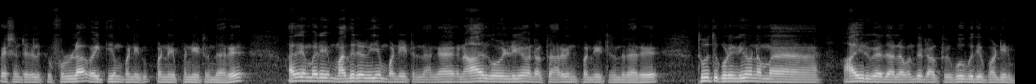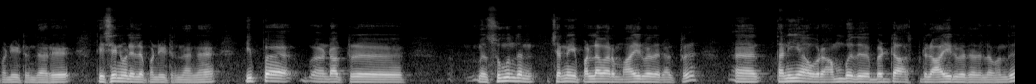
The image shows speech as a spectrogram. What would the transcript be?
பேஷண்ட்டுகளுக்கு ஃபுல்லாக வைத்தியம் பண்ணி பண்ணி பண்ணிகிட்டு இருந்தார் அதே மாதிரி மதுரையிலையும் பண்ணிகிட்டு இருந்தாங்க நாகர்கோவில்லையும் டாக்டர் அரவிந்த் பண்ணிகிட்டு இருந்தார் தூத்துக்குடியிலையும் நம்ம ஆயுர்வேதாவில் வந்து டாக்டர் பூபதி பாண்டியன் பண்ணிகிட்டு இருந்தார் திசைநொழியில் பண்ணிகிட்டு இருந்தாங்க இப்போ டாக்டர் சுகுந்தன் சென்னை பல்லவரம் ஆயுர்வேத டாக்டர் தனியாக ஒரு ஐம்பது பெட் ஹாஸ்பிட்டல் ஆயுர்வேதாவில் வந்து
